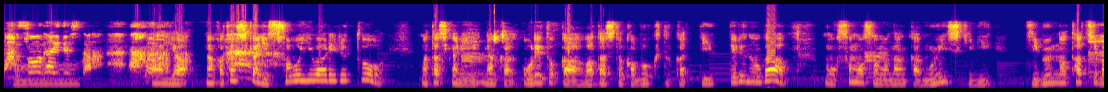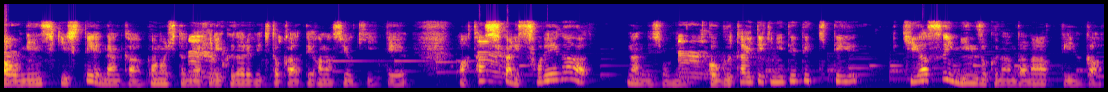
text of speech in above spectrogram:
あ、壮大でした。あ、いや、なんか確かにそう言われると、まあ確かになんか俺とか私とか僕とかって言ってるのが、もうそもそもなんか無意識に自分の立場を認識して、なんかこの人には振り下るべきとかっていう話を聞いて、あ、確かにそれが、なんでしょうねう。んこう具体的に出てきて、きやすい民族なんだなっていうか、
